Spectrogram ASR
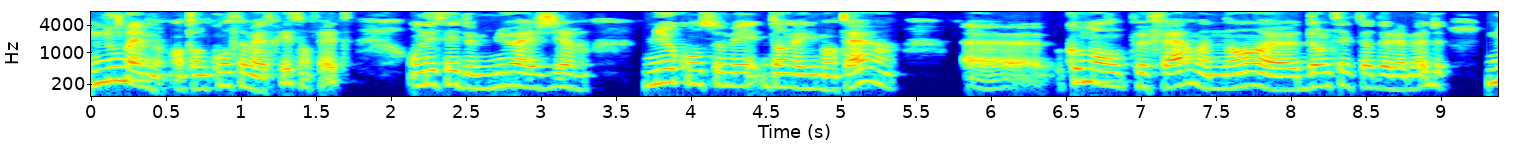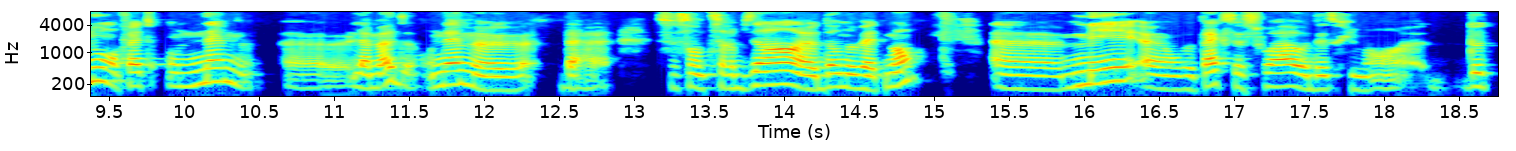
nous-mêmes, en tant que consommatrices, en fait, on essaye de mieux agir mieux consommer dans l'alimentaire. Euh, comment on peut faire maintenant euh, dans le secteur de la mode? Nous, en fait, on aime euh, la mode, on aime euh, bah, se sentir bien euh, dans nos vêtements, mais on veut pas que ce soit au détriment d'autres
